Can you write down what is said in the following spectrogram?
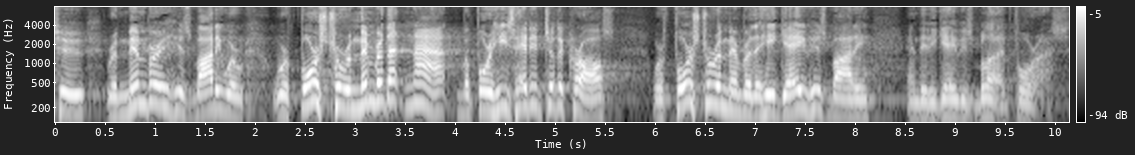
to remember his body. We're, we're forced to remember that night before he's headed to the cross. We're forced to remember that he gave his body and that he gave his blood for us.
